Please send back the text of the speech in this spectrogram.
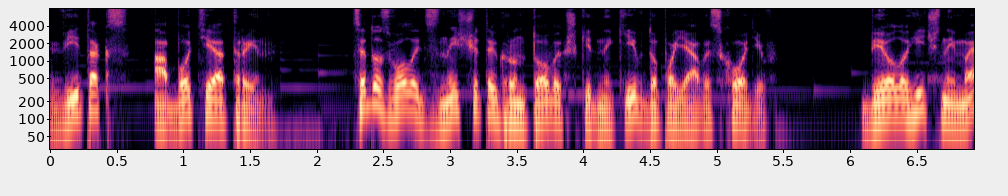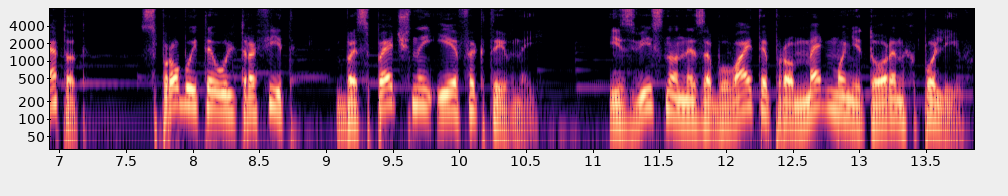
Вітакс або Тіатрин. Це дозволить знищити ґрунтових шкідників до появи сходів. Біологічний метод спробуйте ультрафіт, безпечний і ефективний. І, звісно, не забувайте про медмоніторинг полів.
